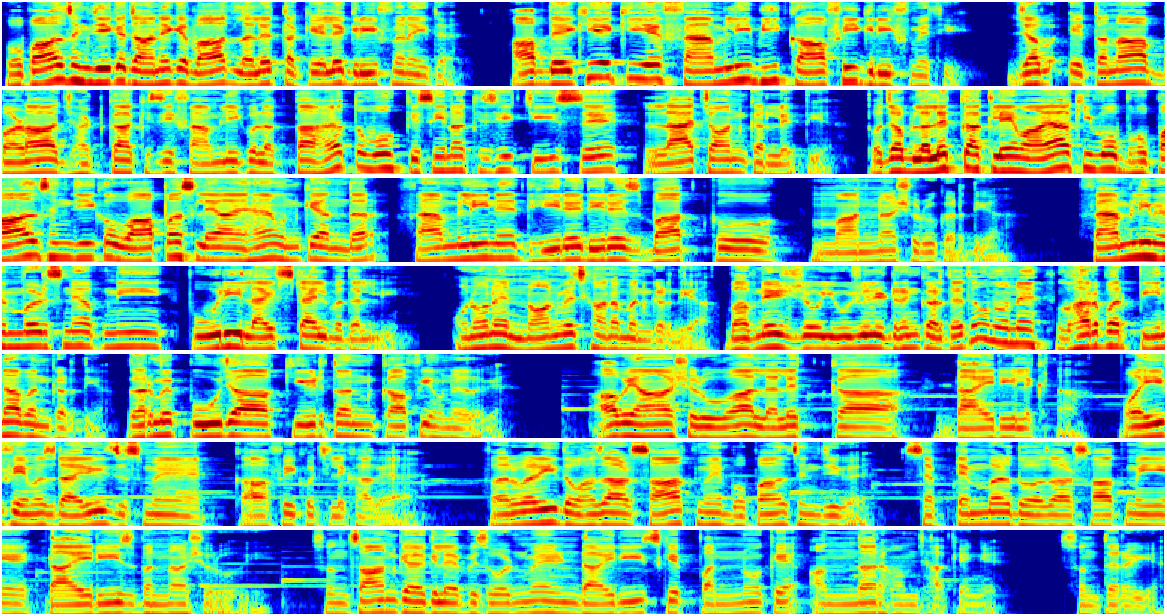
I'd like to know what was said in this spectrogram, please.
भोपाल सिंह जी के जाने के बाद ललित अकेले ग्रीफ में नहीं थे। आप देखिए कि ये फैमिली भी काफ़ी ग्रीफ में थी। जब इतना बड़ा झटका किसी फैमिली को लगता है तो वो किसी ना किसी चीज़ से लैच ऑन कर लेती है। तो जब ललित का क्लेम आया कि वो भोपाल सिंह जी को वापस ले आए हैं उनके अंदर फैमिली ने धीरे धीरे इस बात को मानना शुरू कर दिया। फैमिली मेंबर्स ने अपनी पूरी लाइफस्टाइल बदल ली। उन्होंने नॉनवेज खाना बंद कर दिया। भवनेश जो यूजुअली ड्रिंक करते थे, उन्होंने घर पर पीना बंद कर दिया। घर में पूजा, कीर्तन काफ़ी होने लगे। अब यहाँ शुरू हुआ ललित का डायरी लिखना। वही फ़ेमस डायरी जिसमें काफ़ी कुछ लिखा गया है। फरवरी 2007 में भोपाल सिंह जी गए। सितंबर 2007 में ये डायरीज बनना शुरू हुई। सुनसान के अगले एपिसोड में इन डायरीज के पन्नों के अंदर हम झांकेंगे। सुनते रहिए।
